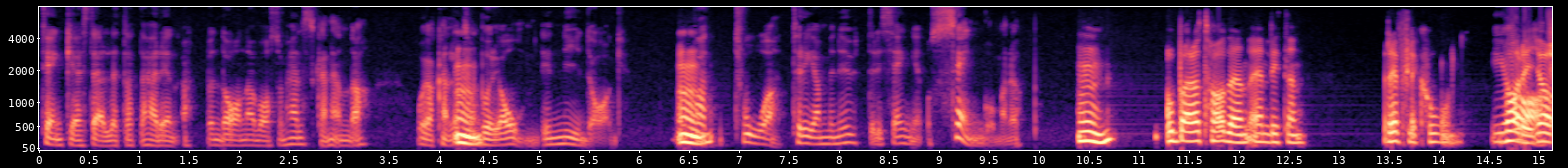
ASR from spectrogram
tänker jag istället att det här är en öppen dag när vad som helst kan hända. Och jag kan liksom Mm. börja om, det är en ny dag. Mm. Bara två, tre minuter i sängen och sen går man upp. Mm. Och bara ta den en liten reflektion. Ja. Var, är jag,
